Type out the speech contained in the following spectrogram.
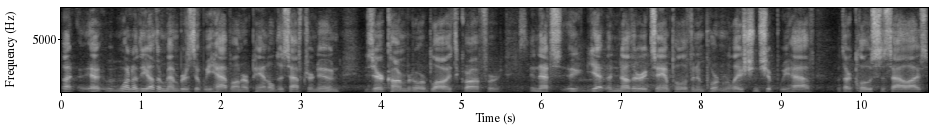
But uh, one of the other members that we have on our panel this afternoon is Air Commodore Blythe Crawford. And that's uh, yet another example of an important relationship we have with our closest allies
